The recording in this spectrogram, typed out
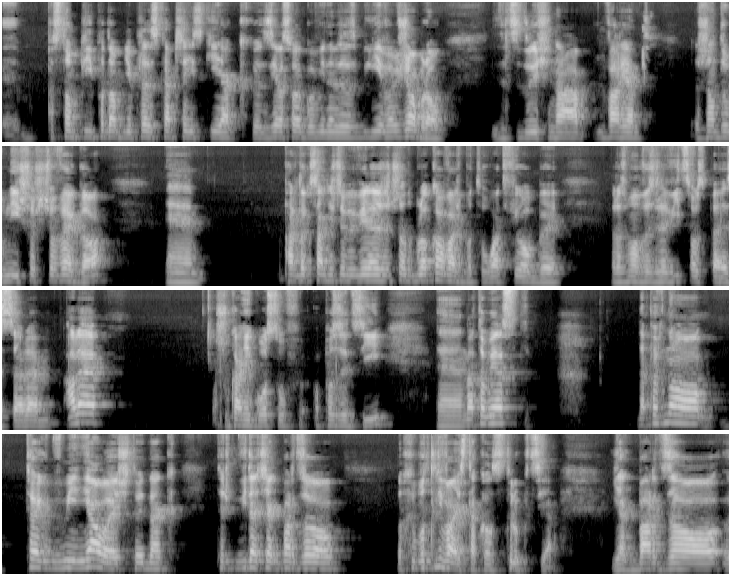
y, postąpi podobnie prezes Kaczyński jak z Jarosławem Gowinem ze Zbigniewem Ziobrą. Zdecyduje się na wariant rządu mniejszościowego. Paradoksalnie, żeby wiele rzeczy odblokować, bo to ułatwiłoby rozmowy z lewicą, z PSL-em, ale szukanie głosów opozycji. E, natomiast na pewno to, jak wymieniałeś, to jednak też widać, jak bardzo no, chybotliwa jest ta konstrukcja. Jak bardzo y,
